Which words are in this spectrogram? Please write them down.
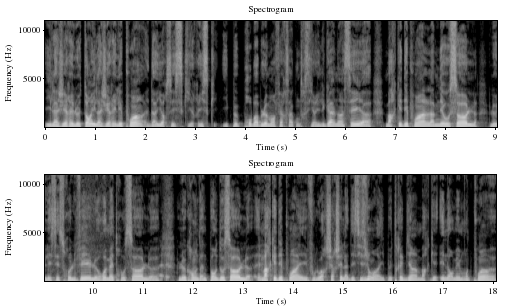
Il a géré le temps, il a géré les points. D'ailleurs, c'est ce qui risque. Il peut probablement faire ça contre Cyril Gann. hein. C'est euh, marquer des points, l'amener au sol, le laisser se relever, le remettre au sol, euh, le grand and pound au sol, et marquer des points et vouloir chercher la décision. hein. Il peut très bien marquer énormément de points euh,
